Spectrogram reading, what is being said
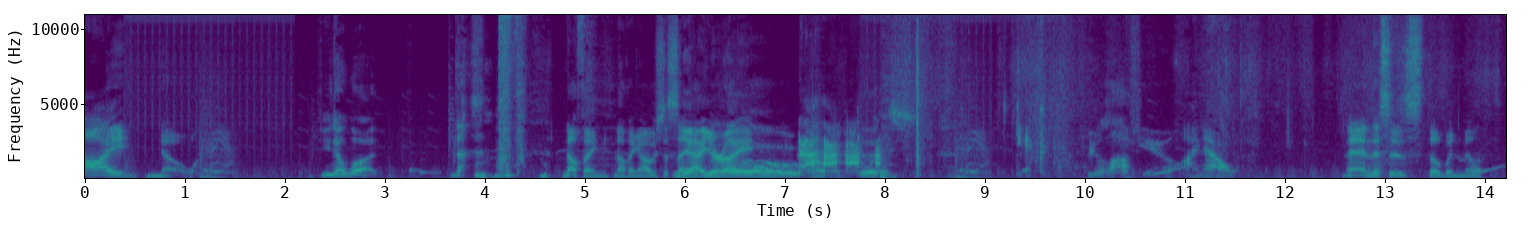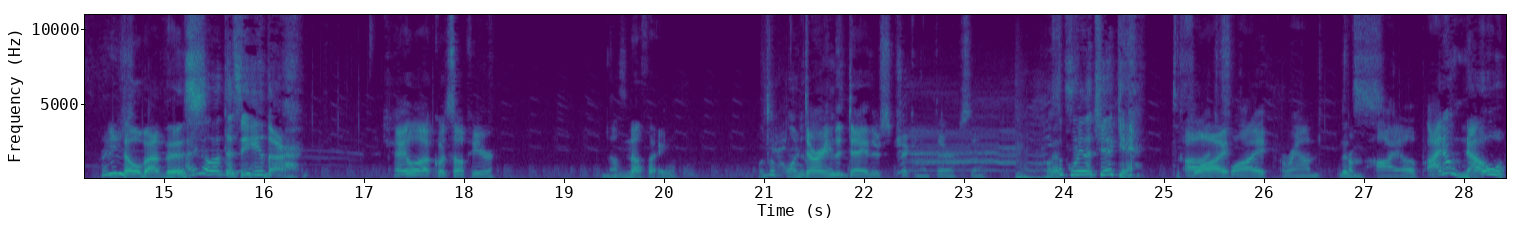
I know. You know what? nothing. Nothing. I was just saying. Yeah, you're right. Oh, this. Dick. We love you. I know. And this is the windmill. I didn't know about I this. didn't know about this either. Hey, look, what's up here? Nothing. Nothing. What's the point? Of During the day, there's a chicken up there, so What's the point of the chicken? To uh, fly. to fly around from That's- high up. I don't know.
